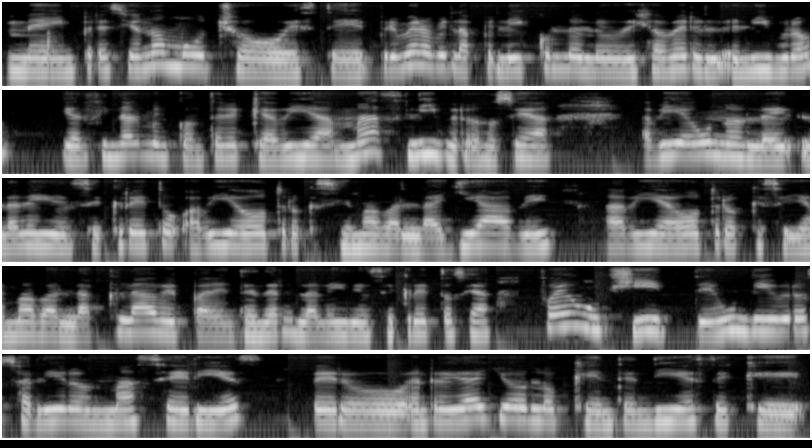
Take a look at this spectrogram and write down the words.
me impresionó mucho, este, primero vi la película y luego dije a ver el, libro y al final me encontré que había más libros, o sea, había uno, la, ley del secreto, había otro que se llamaba la llave, había otro que se llamaba la clave para entender la ley del secreto, o sea, fue un hit, de un libro salieron más series pero en realidad yo lo que entendí es de que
